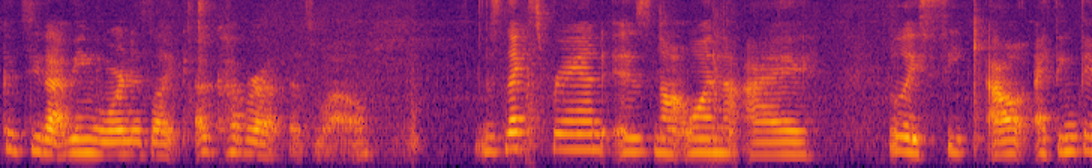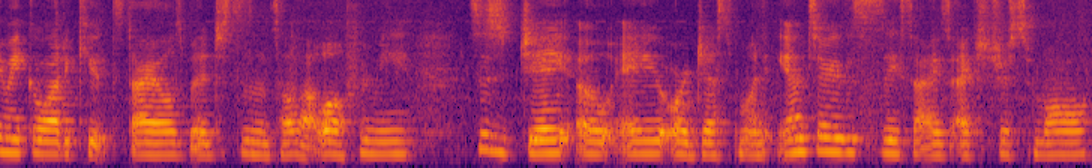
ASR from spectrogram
Could see that being worn as like a cover up as well. This next brand is not one that I really seek out. I think they make a lot of cute styles, but it just doesn't sell that well for me. This is JOA or Just One Answer. This is a size extra small.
